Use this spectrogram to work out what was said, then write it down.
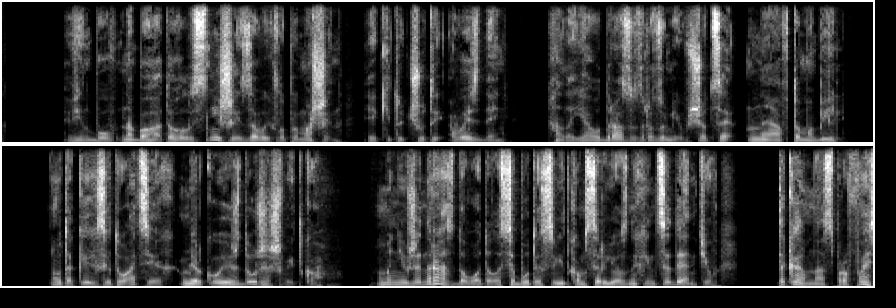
Він був набагато голосніший за вихлопи машин, які тут чути весь день, але я одразу зрозумів, що це не автомобіль. У таких ситуаціях міркуєш дуже швидко, Мені вже не раз доводилося бути свідком серйозних інцидентів. Така в нас професія.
